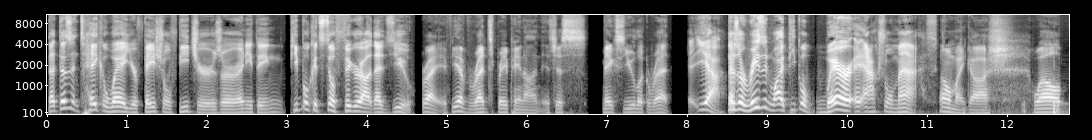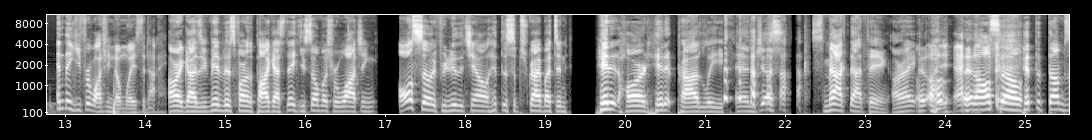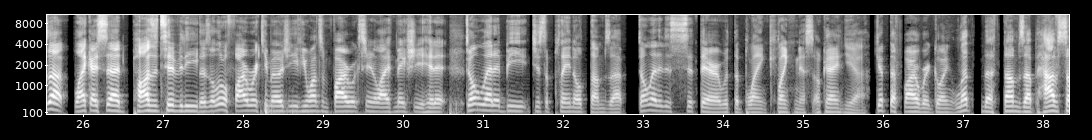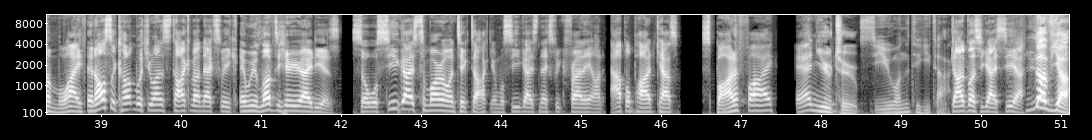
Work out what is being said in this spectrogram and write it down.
that doesn't take away your facial features or anything. People could still figure out that it's you. Right. If you have red spray paint on, it just makes you look red. Eh, yeah, there's a reason why people wear an actual mask. Oh my gosh. Well, And thank you for watching Dumb Ways to Die. all right, guys. If you've made it this far in the podcast, thank you so much for watching. Also, if you're new to the channel, hit the subscribe button. Hit it hard, hit it proudly, and just smack that thing. All right. And, al- Yeah. and also hit the thumbs up. Like I said, positivity. There's a little firework emoji. If you want some fireworks in your life, make sure you hit it. Don't let it be just a plain old thumbs up. Don't let it just sit there with the blank blankness. Okay Yeah. get the firework going. Let the thumbs up have some life. And also comment what you want us to talk about next week. And we'd love to hear your ideas. So we'll see you guys tomorrow on TikTok and we'll see you guys next week Friday on Apple Podcasts, Spotify, and YouTube. See you on the Tiki Talk. God bless you guys. See ya. Love ya.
